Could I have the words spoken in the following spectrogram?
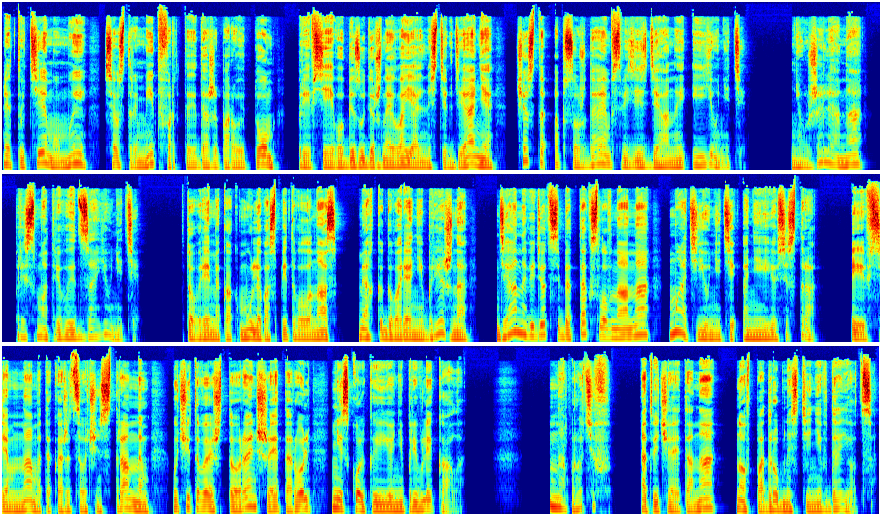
Эту тему мы, сестры Митфорд и даже порой Том, при всей его безудержной лояльности к Диане, часто обсуждаем в связи с Дианой и Юнити. Неужели она присматривает за Юнити? В то время как Муля воспитывала нас, мягко говоря, небрежно, Диана ведет себя так, словно она мать Юнити, а не ее сестра. И всем нам это кажется очень странным, учитывая, что раньше эта роль нисколько ее не привлекала. Напротив, — отвечает она, но в подробности не вдается.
